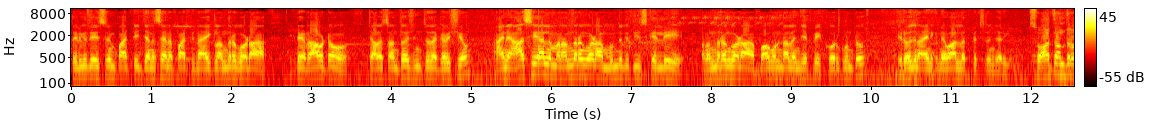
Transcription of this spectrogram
తెలుగుదేశం పార్టీ జనసేన పార్టీ నాయకులందరూ కూడా ఇక్కడికి రావటం చాలా సంతోషించదగ్గ విషయం. ఆయన ఆశయాలను మనందరం కూడా ముందుకు తీసుకెళ్ళి మనందరం కూడా బాగుండాలని చెప్పి కోరుకుంటూ ఈ రోజున ఆయనకి నివాళులు అర్పించడం జరిగింది. స్వాతంత్ర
